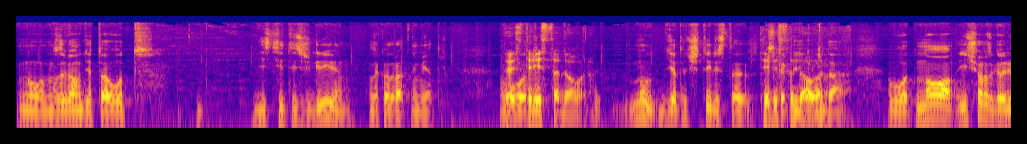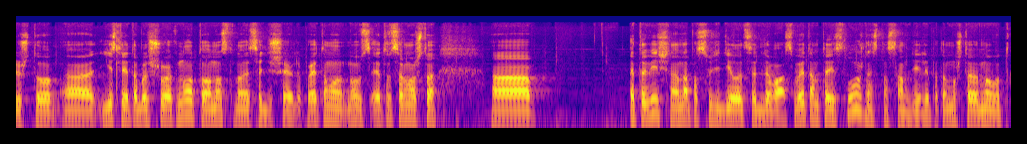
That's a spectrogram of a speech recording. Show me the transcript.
ну, назовем где-то от 10 тысяч гривен за квадратный метр. То вот. есть 300 долларов? Ну, где-то 400, 400 долларов. Да. Вот. Но еще раз говорю, что э, если это большое окно, то оно становится дешевле. Поэтому ну, это все равно, что э, эта вещь, она по сути делается для вас. В этом-то и сложность на самом деле, потому что, ну вот,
